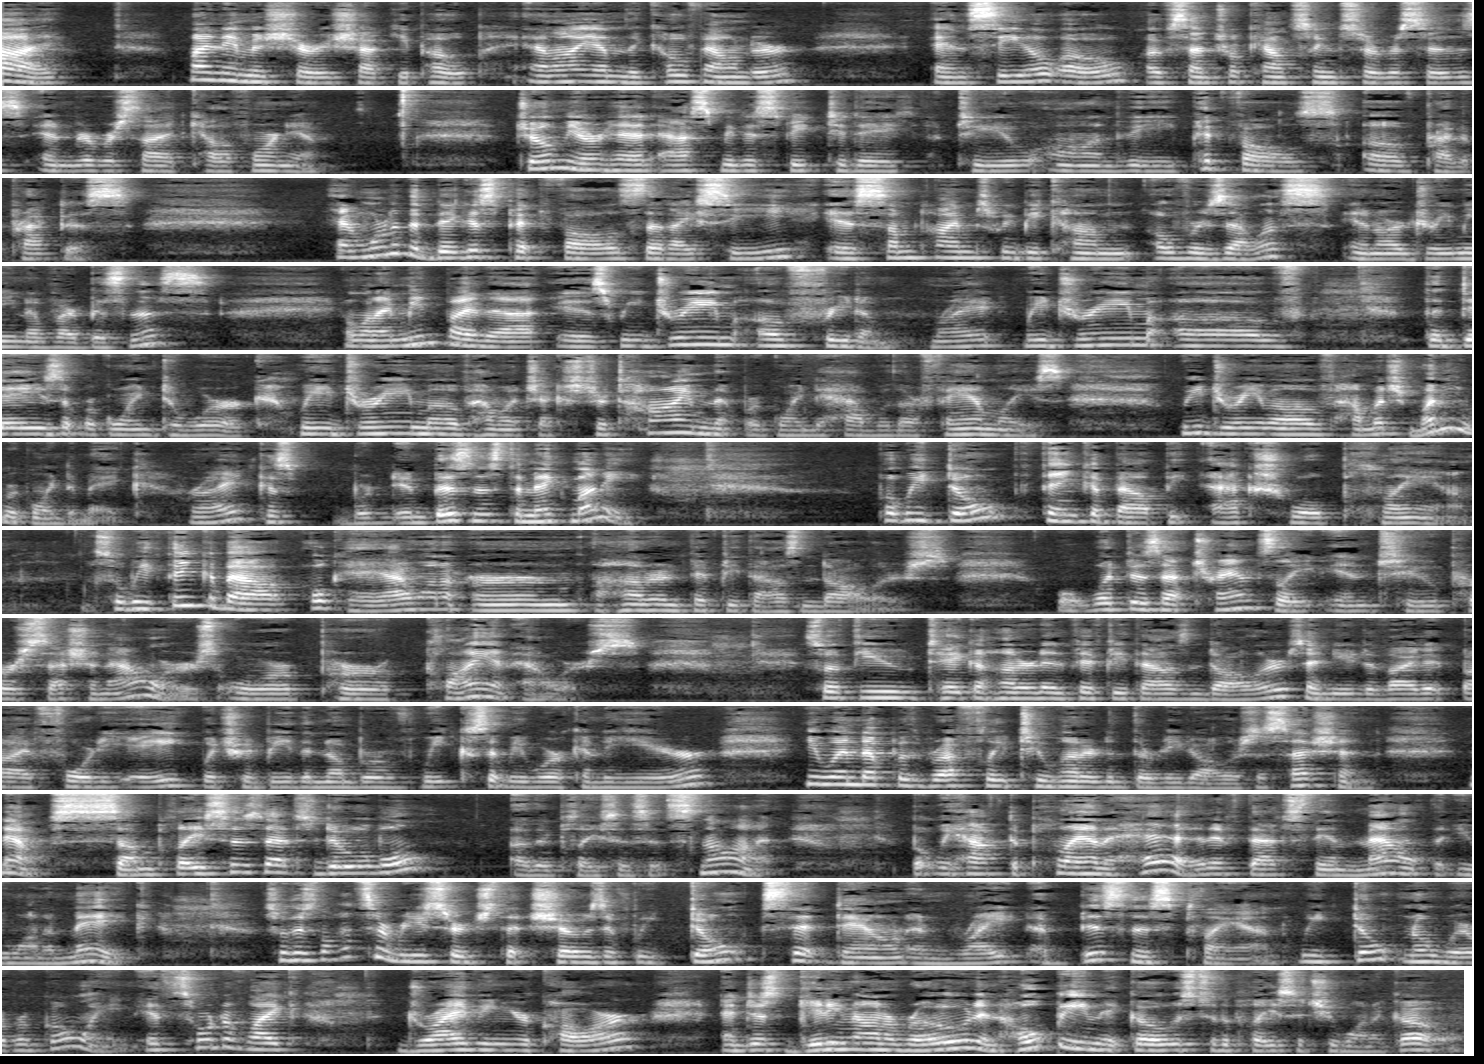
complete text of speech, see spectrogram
Hi, my name is Sherry Shockey Pope, and I am the co founder and COO of Central Counseling Services in Riverside, California. Jo Muirhead asked me to speak today to you on the pitfalls of private practice. And one of the biggest pitfalls that I see is sometimes we become overzealous in our dreaming of our business. And what I mean by that is we dream of freedom, right? We dream of the days that we're going to work. We dream of how much extra time that we're going to have with our families. We dream of how much money we're going to make, right? Because we're in business to make money. But we don't think about the actual plan. So we think about, okay, I want to earn $150,000. Well, what does that translate into per session hours or per client hours? So if you take $150,000 and you divide it by 48, which would be the number of weeks that we work in a year, you end up with roughly $230 a session. Now, some places that's doable, other places it's not. But we have to plan ahead if that's the amount that you want to make. So there's lots of research that shows if we don't sit down and write a business plan, we don't know where we're going. It's sort of like driving your car and just getting on a road and hoping it goes to the place that you want to go.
